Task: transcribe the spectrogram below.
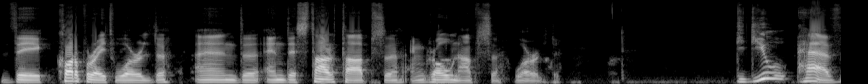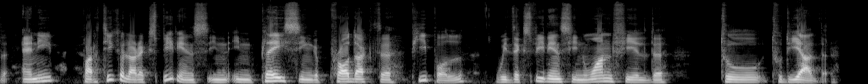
the corporate world and uh, and the startups and grown-ups world. Did you have any particular experience in in placing product people with experience in one field to to the other?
